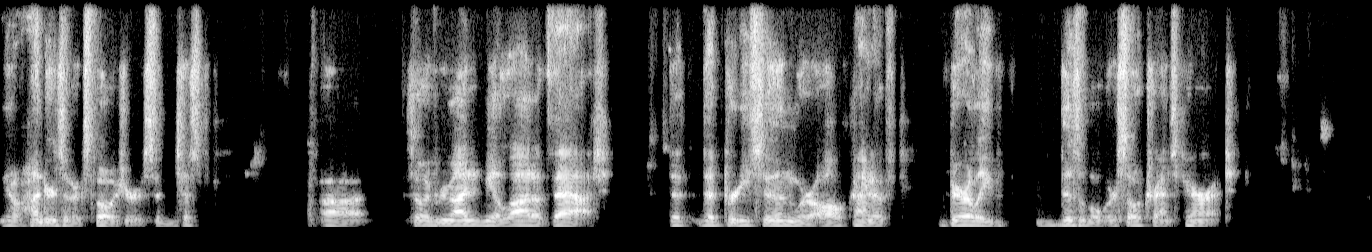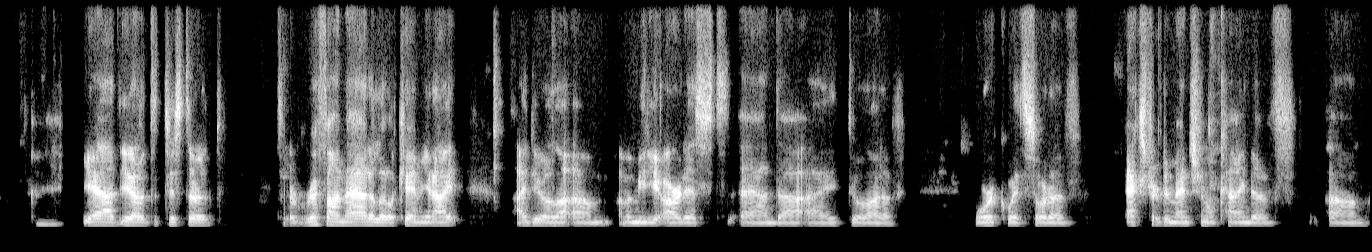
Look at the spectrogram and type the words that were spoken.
you know, hundreds of exposures, and just uh, so it reminded me a lot of that. That that pretty soon we're all kind of barely visible. We're so transparent. Yeah, you know, just to to riff on that a little, Kim. You know, I I do a lot. Um, I'm a media artist, and uh, I do a lot of work with sort of extra dimensional kind of um,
